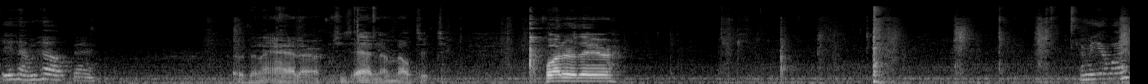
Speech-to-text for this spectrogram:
Get him helping. We're gonna add our, she's adding our melted butter there. Come here, way.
